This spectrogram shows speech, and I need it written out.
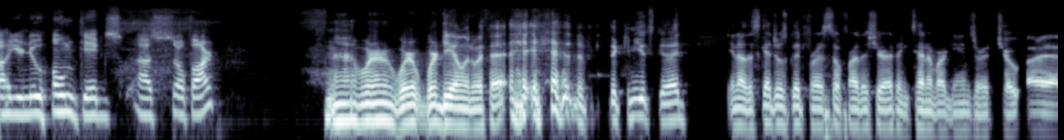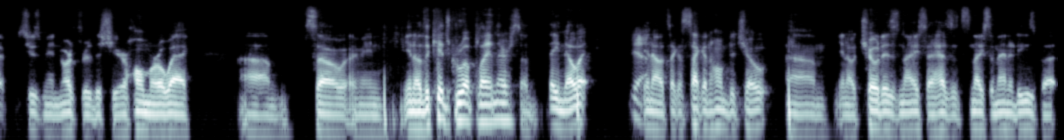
uh, your new home digs uh, so far? Uh, we're we're we're dealing with it. the, the commute's good. You know, the schedule's good for us so far this year. I think ten of our games are at Cho- uh, excuse me in Northford this year, home or away. Um, so I mean, you know, the kids grew up playing there, so they know it. Yeah. You know, it's like a second home to Choate. Um, you know, Choate is nice. It has its nice amenities, but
